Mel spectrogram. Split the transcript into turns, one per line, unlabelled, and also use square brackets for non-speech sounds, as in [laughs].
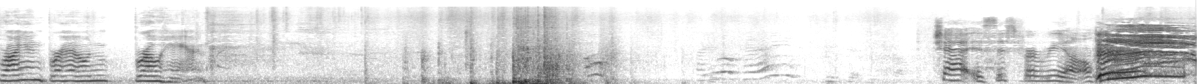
Brian Brown Brohan. Chat, is this for real? [laughs]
